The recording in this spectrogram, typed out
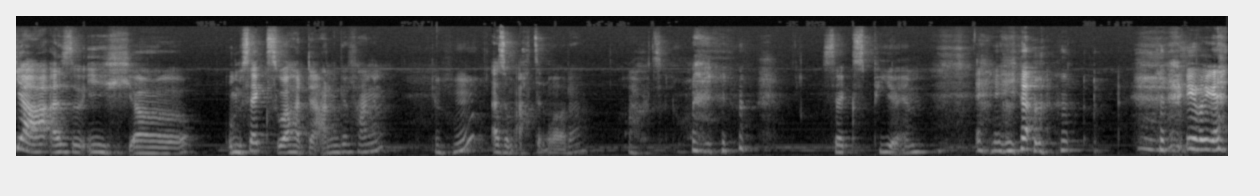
Ja, also ich, äh, um 6 Uhr hat der angefangen. Mhm. Also um 18 Uhr, oder? 18 Uhr. 6 p.m. ja. Übrigens,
